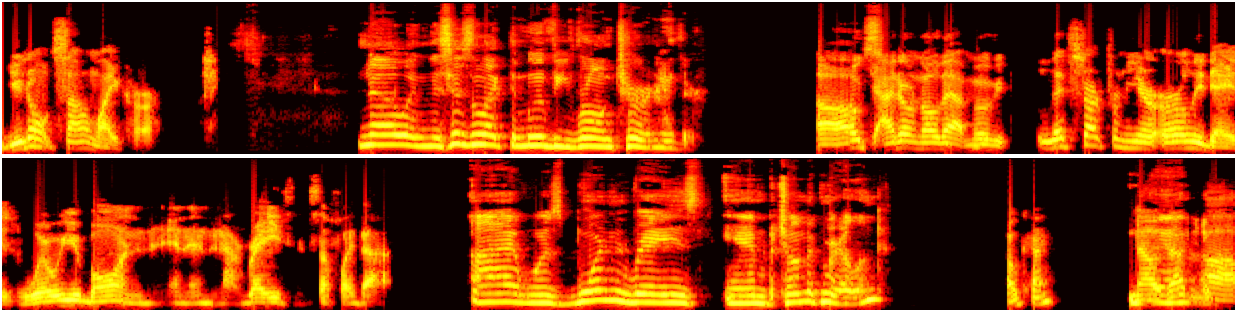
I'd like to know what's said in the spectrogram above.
You don't sound like her. No, and this isn't like the movie Wrong Turn either. Oh, okay. I don't know that movie. Let's start from your early days. Where were you born and, and raised and stuff like that? I was born and raised in Potomac, Maryland. Okay. Now, is that, uh,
